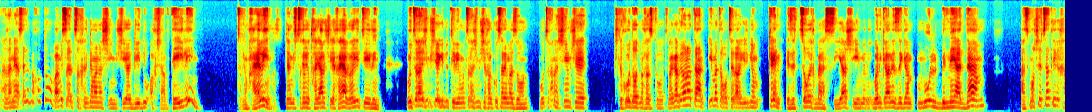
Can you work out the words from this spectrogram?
אז אני אעשה את זה פחות טוב. עם ישראל צריך גם אנשים שיגידו עכשיו תהילים. צריך גם חיילים, אז כן, מי שצריך להיות חייל, שיהיה חייל, לא יגיד תהילים. הוא צריך אנשים שיגידו תהילים, הוא צריך אנשים שיחלקו סלי מזון, והוא צריך אנשים שישלחו הודעות מחזקות. ואגב, יונתן, אם אתה רוצה להרגיש גם, כן, איזה צורך בעשייה שהיא, בוא נקרא לזה גם מול בני אדם, אז כמו שהצעתי לך,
